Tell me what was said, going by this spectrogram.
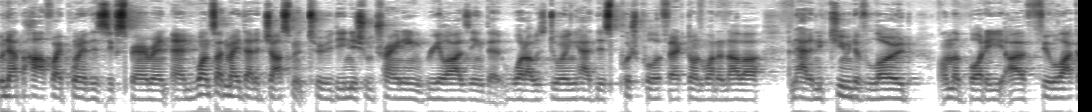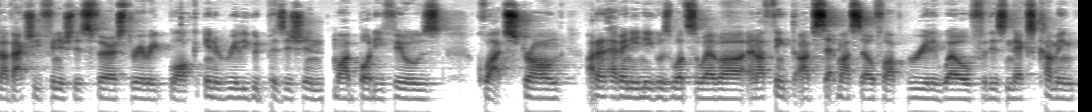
I'm now at the halfway point of this experiment, and once I'd made that adjustment to the initial training, realizing that what I was doing had this push pull effect on one another and had an accumulative load on the body, I feel like I've actually finished this first three week block in a really good position. My body feels quite strong. I don't have any niggles whatsoever, and I think I've set myself up really well for this next coming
